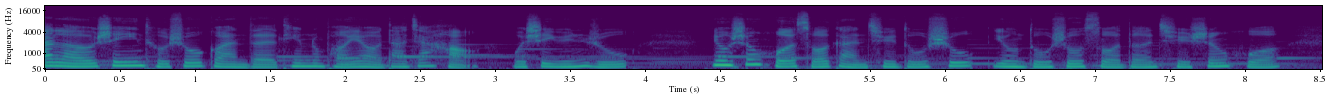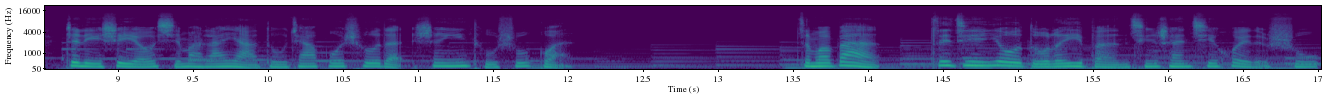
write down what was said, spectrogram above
Hello，声音图书馆的听众朋友，大家好，我是云如。用生活所感去读书，用读书所得去生活。这里是由喜马拉雅独家播出的声音图书馆。怎么办？最近又读了一本青山七惠的书，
